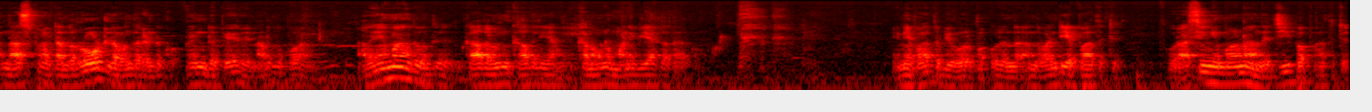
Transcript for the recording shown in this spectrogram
அந்த அஸ்பால்ட் அந்த ரோட்டில் வந்து ரெண்டு ரெண்டு பேர் நடந்து போகிறாங்க அதேமா அது வந்து காதலனும் காதலியாக கணவனும் மனைவியாக தான் இருக்கும். என்னை பார்த்து அப்படி ஒரு ஒரு அந்த அந்த வண்டியை பார்த்துட்டு ஒரு அசிங்கமான அந்த ஜீப்பை பார்த்துட்டு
